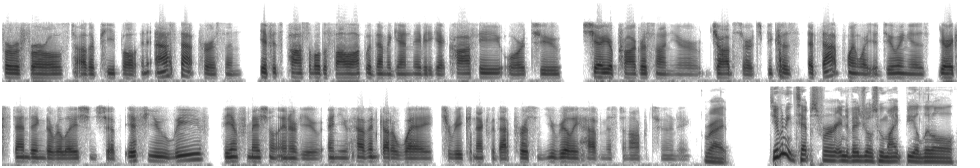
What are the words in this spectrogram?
for referrals to other people, and ask that person if it's possible to follow up with them again, maybe to get coffee or to share your progress on your job search. Because at that point, what you're doing is you're extending the relationship. If you leave the informational interview and you haven't got a way to reconnect with that person, you really have missed an opportunity. Right. Do you have any tips for individuals who might be a little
